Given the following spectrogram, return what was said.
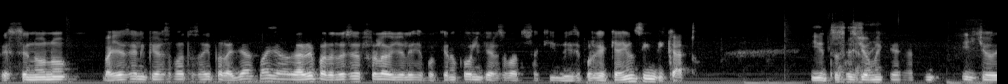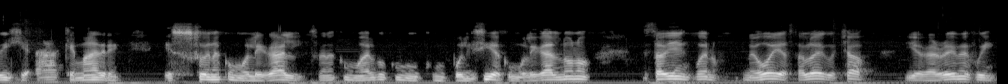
este no, no, váyase a limpiar zapatos ahí para allá, vaya, agarre para ese otro lado. Yo le dije, ¿por qué no puedo limpiar zapatos aquí? Me dice, porque aquí hay un sindicato. Y entonces yo me quedé aquí y yo dije, ah, qué madre, eso suena como legal, suena como algo como, como policía, como legal. No, no, está bien, bueno, me voy, hasta luego, chao. Y agarré y me fui.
